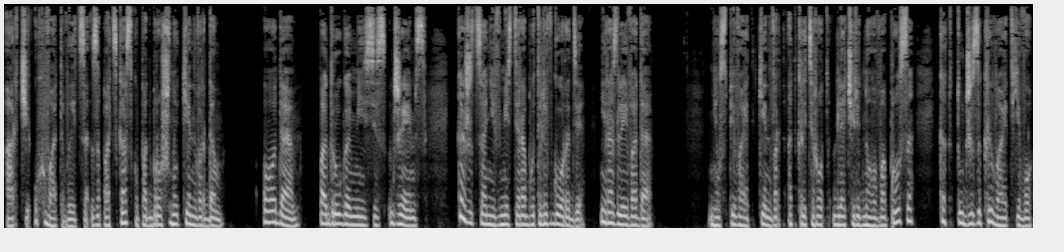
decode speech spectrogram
Арчи ухватывается за подсказку, подброшенную Кенвардом. О да, подруга миссис Джеймс. Кажется, они вместе работали в городе. Не разлей вода. Не успевает Кенвард открыть рот для очередного вопроса, как тут же закрывает его,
